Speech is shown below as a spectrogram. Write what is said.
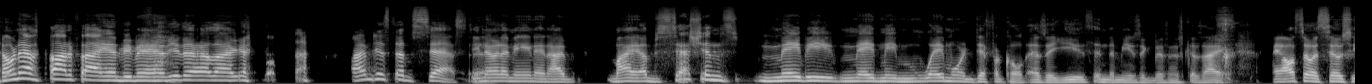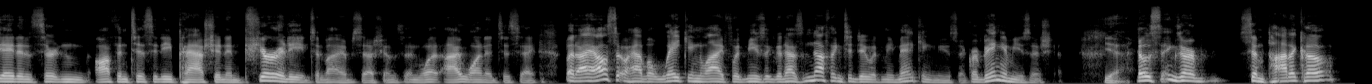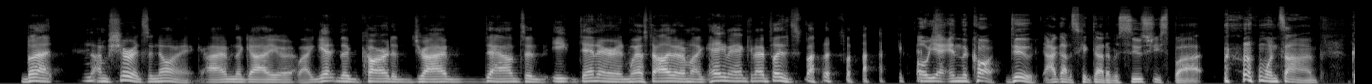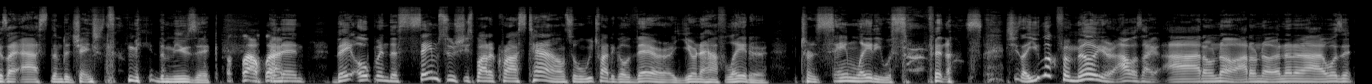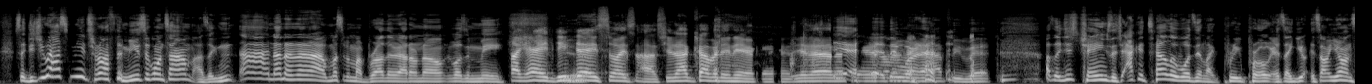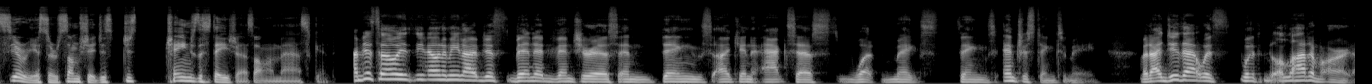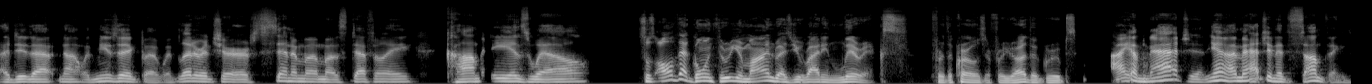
Don't have Spotify envy, man. You know, like I'm just obsessed. You yeah. know what I mean? And I've my obsessions maybe made me way more difficult as a youth in the music business because I I also associated a certain authenticity, passion, and purity to my obsessions and what I wanted to say. But I also have a waking life with music that has nothing to do with me making music or being a musician. Yeah. Those things are simpatico, but I'm sure it's annoying. I'm the guy who I get in the car to drive down to eat dinner in West Hollywood. I'm like, hey man, can I play the Spotify? oh yeah, in the car, dude. I got us kicked out of a sushi spot one time because I asked them to change the, the music. Wow, and then they opened the same sushi spot across town. So when we tried to go there a year and a half later, turns same lady was serving us. She's like, "You look familiar." I was like, "I don't know, I don't know." No, no, no, I wasn't. So did you ask me to turn off the music one time? I was like, "Nah, no, no, no, no. It must have been my brother. I don't know. It wasn't me." Like, hey, DJ yeah. Soy Sauce, you're not coming in here. You know? yeah, they weren't happy, man. I was like, just change this. I could tell it wasn't like pre-pro. It's like you're, it's on you're on Sirius or some shit. Just just change the station. That's all I'm asking. I'm just always, you know what I mean? I've just been adventurous and things I can access what makes things interesting to me. But I do that with with a lot of art. I do that not with music, but with literature, cinema, most definitely, comedy as well. So is all of that going through your mind as you're writing lyrics for the Crowes or for your other groups? I imagine, yeah, I imagine it's something.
